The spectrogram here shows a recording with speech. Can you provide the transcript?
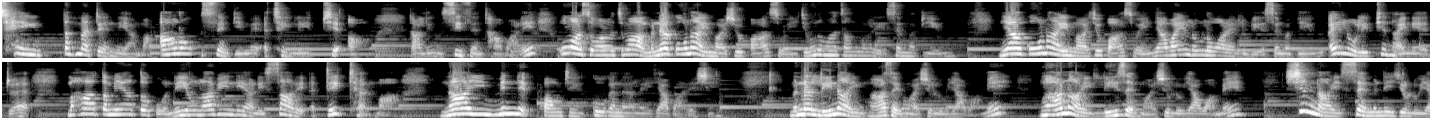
ချိန်သတ်မှတ်တဲ့နေရာမှာအားလုံးအဆင်ပြေမဲ့အချိန်လေးဖြစ်အောင်ဒါလေးကိုစီစဉ်ထားပါတယ်။ဥပမာဆိုတော့ကျမကမနက်9:00နာရီမှာရွတ်ပါဆိုရင်ရုံးသမားចောင်းသမားတွေအဆင်မပြေဘူး။ည9:00နာရီမှာရွတ်ပါဆိုရင်ညပိုင်းအလုပ်လုပ်ရတဲ့လူတွေအဆင်မပြေဘူး။အဲ့လိုလေးဖြစ်နိုင်တဲ့အတွက်မဟာသမယတုတ်ကိုနေုံလာပြီးနေ့ကနေစတဲ့အဒိဋ္ဌံမှာနာရီမိနစ်ပေါင်းခြင်းကိုကနန်းလည်းရပါတယ်ရှင်။မနက်4:50မှာရွတ်လို့ရပါမယ်။ 9နာရီ40မှာရွတ်လို့ရပါမယ်။8နာရီ10မိနစ်ရွတ်လို့ရ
